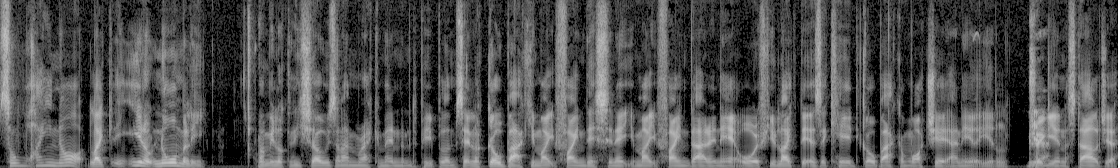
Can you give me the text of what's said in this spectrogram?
so why not like you know normally when we look at these shows and i'm recommending them to people i'm saying look go back you might find this in it you might find that in it or if you liked it as a kid go back and watch it and it'll, it'll trigger Yeah. your nostalgia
